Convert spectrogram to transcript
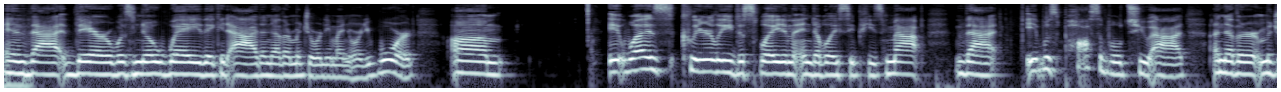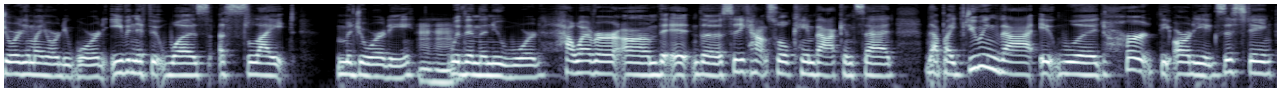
and that there was no way they could add another majority minority ward. Um, it was clearly displayed in the NAACP's map that it was possible to add another majority minority ward, even if it was a slight majority within the new ward. However, um, the, it, the city council came back and said that by doing that, it would hurt the already existing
